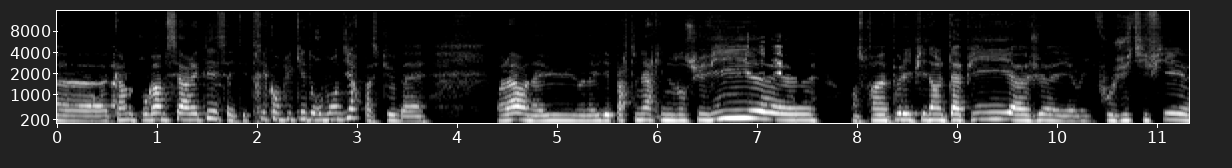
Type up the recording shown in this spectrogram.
Euh, quand le programme s'est arrêté, ça a été très compliqué de rebondir parce que ben voilà, on a eu on a eu des partenaires qui nous ont suivis. Euh, on se prend un peu les pieds dans le tapis. Euh, il faut justifier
